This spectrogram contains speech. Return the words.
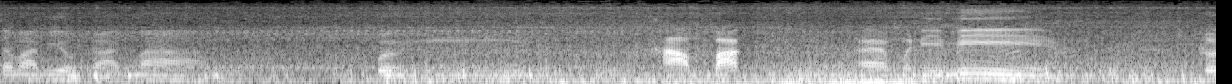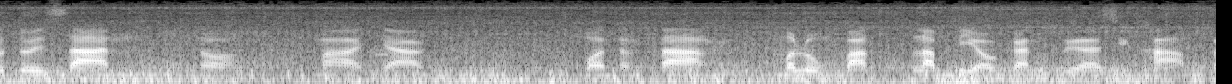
เอ่อวันนี้อาตมามีโอกาสมาเบิ่งขามบักเอ่อวันนี้มีรถโดยสารเนาะมาจากมอนต่างๆ มาลงบักลำเดียวกันเพื่อสิขามไป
